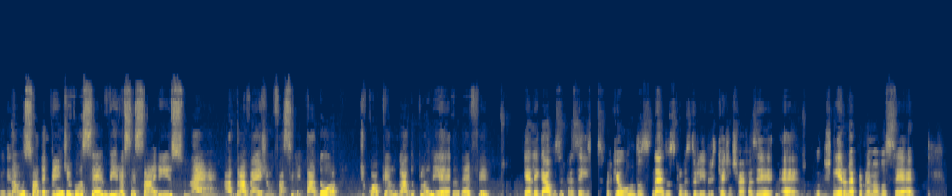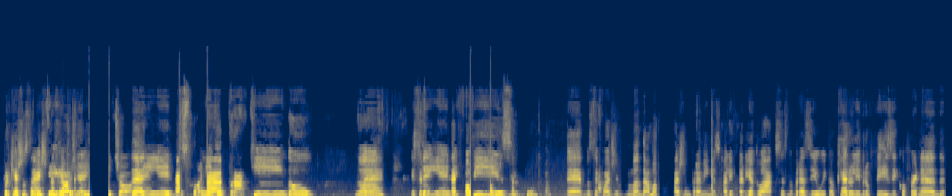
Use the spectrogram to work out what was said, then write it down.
Então, só depende de você vir acessar isso, né, através de um facilitador de qualquer lugar do planeta, é. né, Fê? E é legal você trazer isso, porque um dos, né, dos clubes do livro que a gente vai fazer é o dinheiro não é problema, você é. Porque é justamente. Aqui, ó, gente, ó, né? tem ele disponível para Kindle, né? É. Tem ele físico. É, você pode mandar uma mensagem para mim, eu sou a livraria do Access no Brasil, então quero o livro físico, Fernanda.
